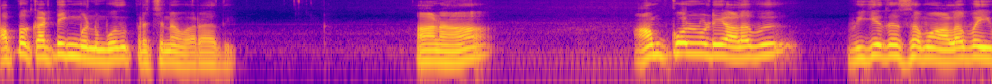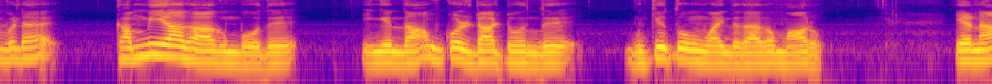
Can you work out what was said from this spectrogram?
அப்போ கட்டிங் பண்ணும்போது பிரச்சனை வராது. ஆனால் ஆம்கோலினுடைய அளவு விகித சம அளவை விட கம்மியாக ஆகும்போது இங்கே இந்த ஆம்கோல் டாட் வந்து முக்கியத்துவம் வாய்ந்ததாக மாறும். ஏன்னா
